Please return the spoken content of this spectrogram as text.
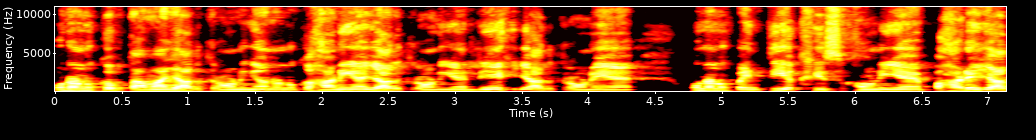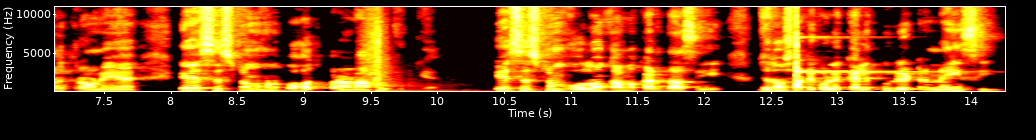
ਉਹਨਾਂ ਨੂੰ ਕਵਿਤਾਵਾਂ ਯਾਦ ਕਰਾਉਣੀਆਂ, ਉਹਨਾਂ ਨੂੰ ਕਹਾਣੀਆਂ ਯਾਦ ਕਰਾਉਣੀਆਂ, ਲੇਖ ਯਾਦ ਕਰਾਉਣੇ ਹੈ ਉਹਨਾਂ ਨੂੰ 35 ਅੱਖਰੀ ਸਿਖਾਉਣੀ ਹੈ, ਪਹਾੜੇ ਯਾਦ ਕਰਾਉਣੇ ਹੈ। ਇਹ ਸਿਸਟਮ ਹੁਣ ਬਹੁਤ ਪੁਰਾਣਾ ਹੋ ਚੁੱਕਿਆ ਹੈ। ਇਹ ਸਿਸਟਮ ਉਦੋਂ ਕੰਮ ਕਰਦਾ ਸੀ ਜਦੋਂ ਸਾਡੇ ਕੋਲੇ ਕੈਲਕੂਲੇਟਰ ਨਹੀਂ ਸੀ।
